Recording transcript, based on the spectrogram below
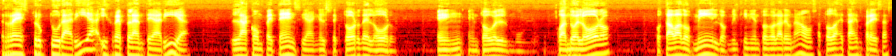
reestructuraría y replantearía la competencia en el sector del oro en, en todo el mundo. Cuando el oro costaba 2.000, 2.500 dólares una onza, todas estas empresas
